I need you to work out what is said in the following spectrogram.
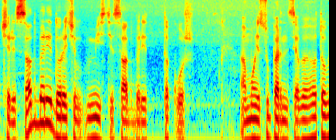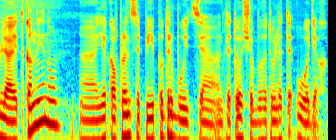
через Садбері. До речі, в місті Садбері також моя суперниця виготовляє тканину, яка в принципі і потребується для того, щоб виготовляти одяг.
